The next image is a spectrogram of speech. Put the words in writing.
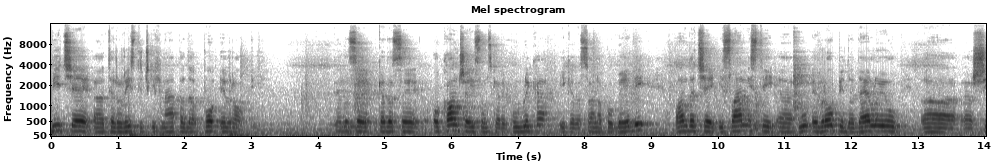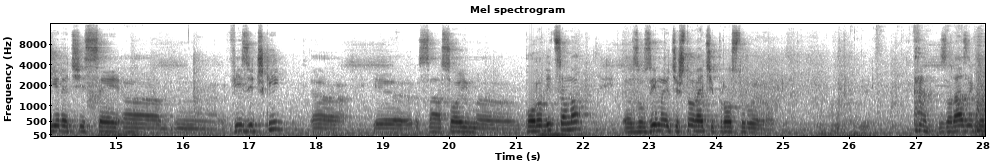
bit će a, terorističkih napada po Evropi. Kada se, kada se okonča Islamska republika i kada se ona pobedi, onda će islamisti a, u Evropi da deluju a, šireći se m, fizički sa svojim porodicama, zauzimajući što veći prostor u Evropi. Za razliku od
